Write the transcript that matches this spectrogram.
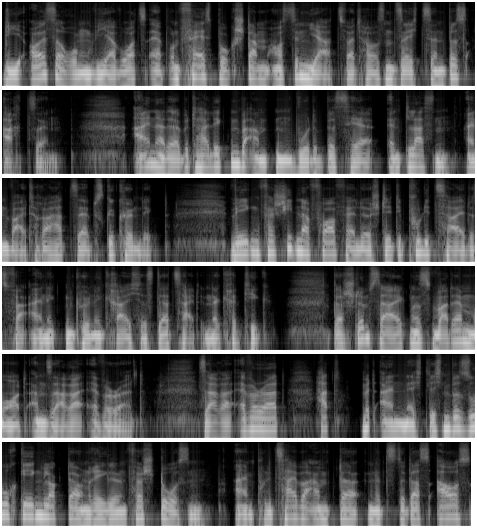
Die Äußerungen via WhatsApp und Facebook stammen aus dem Jahr 2016 bis 2018. Einer der beteiligten Beamten wurde bisher entlassen, ein weiterer hat selbst gekündigt. Wegen verschiedener Vorfälle steht die Polizei des Vereinigten Königreiches derzeit in der Kritik. Das schlimmste Ereignis war der Mord an Sarah Everard. Sarah Everard hat mit einem nächtlichen Besuch gegen Lockdown-Regeln verstoßen. Ein Polizeibeamter nützte das aus,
